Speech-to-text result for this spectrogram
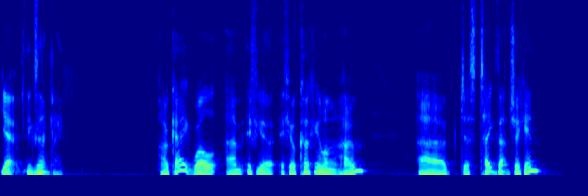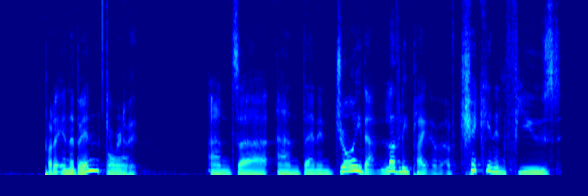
Yeah. Exactly. Okay. Well, um, if you're if you're cooking along at home, uh, just take that chicken, put it in the bin, Get rid of it. and uh, and then enjoy that lovely plate of, of chicken infused.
